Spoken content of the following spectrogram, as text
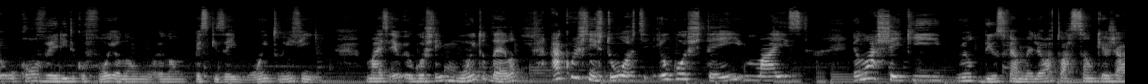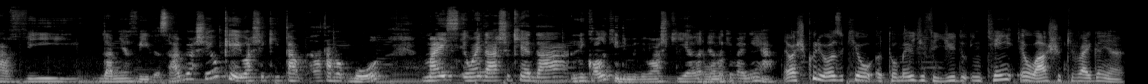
O quão verídico foi, eu não, eu não pesquisei muito, enfim. Mas eu, eu gostei muito dela. A Kristen Stewart, eu gostei, mas eu não achei que, meu Deus, foi a melhor atuação que eu já vi da minha vida, sabe? Eu achei ok, eu achei que tá, ela tava boa, mas eu ainda acho que é da Nicole Kidman. Eu acho que ela, ela que vai ganhar. Eu acho curioso que eu, eu tô meio dividido em quem eu acho que vai ganhar.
